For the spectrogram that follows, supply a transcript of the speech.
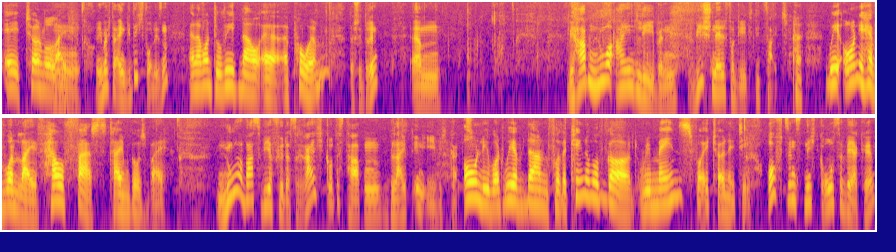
Eternal life. Mm. Und ich möchte ein Gedicht vorlesen. And I want to read now a, a poem. Da steht drin, ähm, wir haben nur ein Leben, wie schnell vergeht die Zeit. We only have one life. How fast time goes by. Nur was wir für das Reich Gottes taten, bleibt in Ewigkeit. Only what we have done for the kingdom of God remains for eternity. Oft sind es nicht große Werke,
